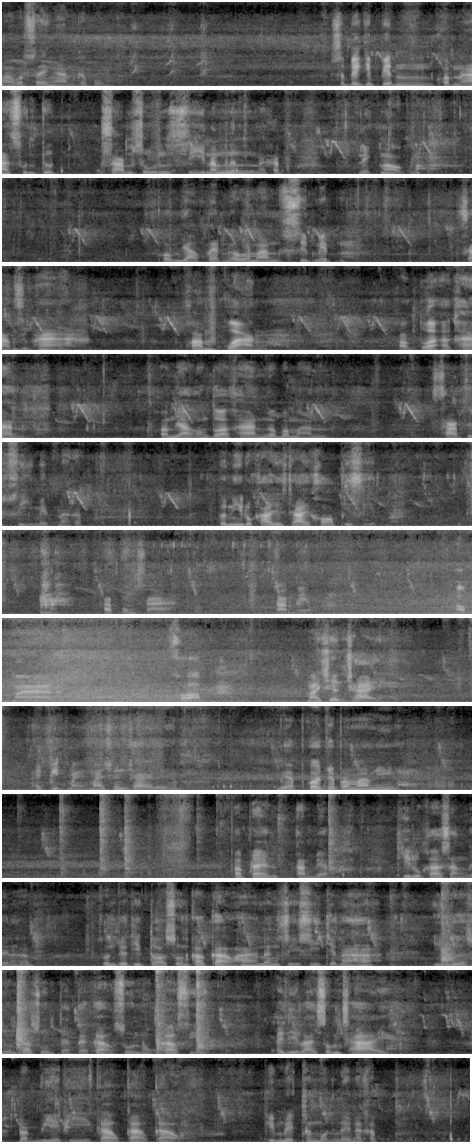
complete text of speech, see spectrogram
มาวัดไซงานครับผม สเปคจะเป็นความหนา 0.30 สีน้ำเงินนะครับ เหล็กนอก ความยาวแผ่นก็ประมาณ 10 เมตร 35 ความกว้างของตัวอาคาร ความยาวของตัวอาคารก็ประมาณ 34 เมตรนะครับ ตัวนี้ลูกค้าจะใช้ครอบพิเศษ ครับองศาตามแบบออกมาครอบไม้เชิงชาย ให้ปิดไม้ไม้เชิงชายเลยครับ แบบก็จะประมาณนี้ปรับได้ตามแบบที่ลูกค้าสั่งเลยนะครับ สนใจติดต่อ 0 9 9 5 1 4 4 7 5 5 อีกเบอร์ 0 9 0 8 8 9 0 6 9 4 ไอดีไลน์สมชาย .vip 999 พิมพ์เล็กทั้งหมดเลยนะครับ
